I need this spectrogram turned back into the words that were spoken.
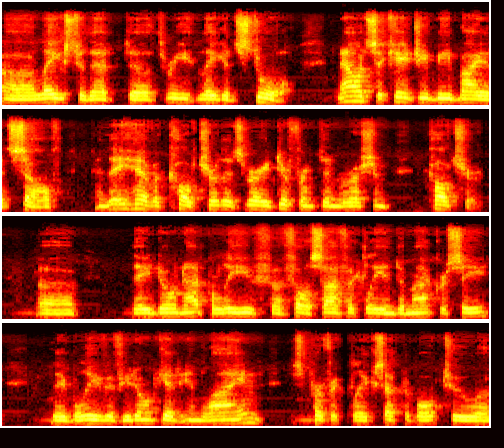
uh, legs to that uh, three-legged stool. Now it's the KGB by itself, and they have a culture that's very different than Russian culture. Uh, they do not believe uh, philosophically in democracy. They believe if you don't get in line, it's perfectly acceptable to uh,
